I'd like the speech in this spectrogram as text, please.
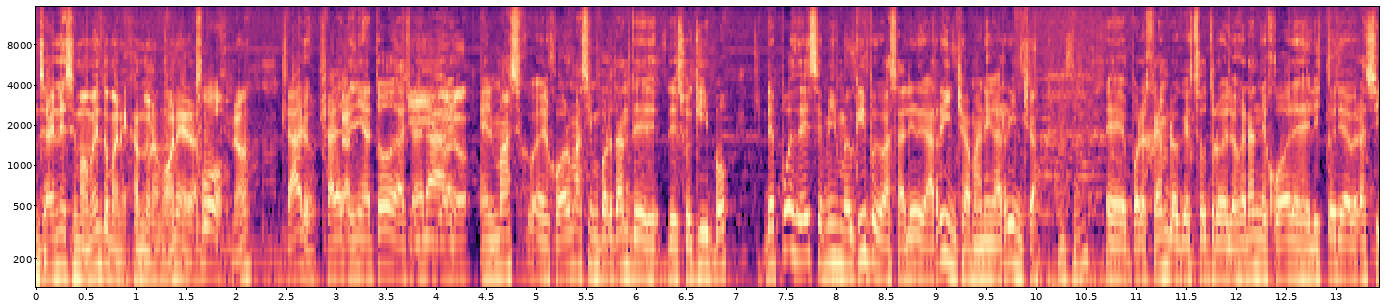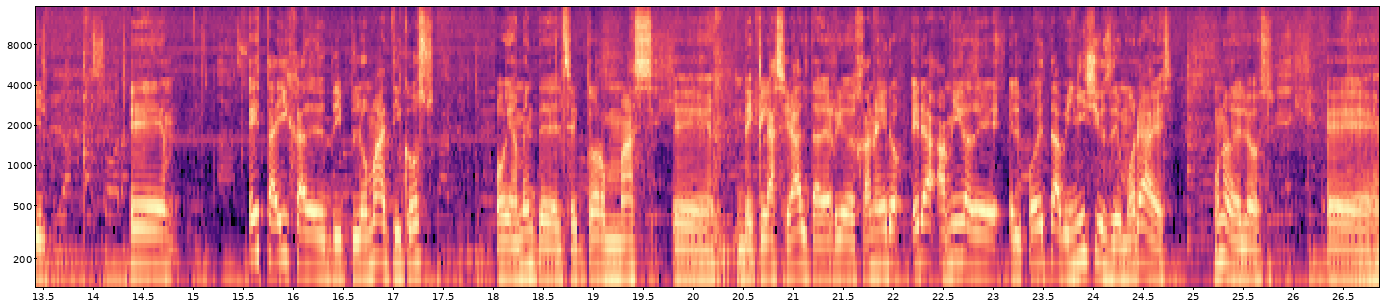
Ya en ese momento manejando una moneda, ¿no? Claro, ya la Claro. tenía toda, ya Ídolo. era el, más, el jugador más importante de, de su equipo. Después de ese mismo equipo iba a salir Garrincha, Mané Garrincha, eh, por ejemplo, que es otro de los grandes jugadores de la historia de Brasil. Eh, esta hija de diplomáticos, obviamente del sector más eh, de clase alta de Río de Janeiro, era amiga del poeta Vinicius de Moraes, uno de los eh,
